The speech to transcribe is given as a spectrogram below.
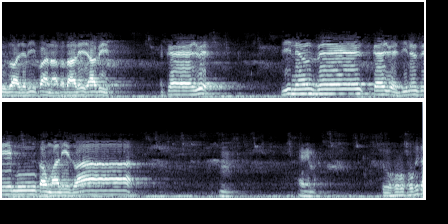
ဥစွာယတိပနာပတာရေယာတိအကယ်၍ကြည်လင်စေအကယ်၍ကြည်လင်စေမူကောင်းပါလေစွာအဲဒီမှာသူဟိုဟိုကိက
